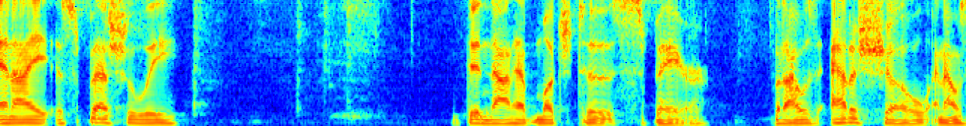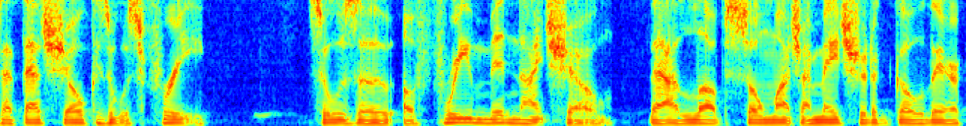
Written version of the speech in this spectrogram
And I especially did not have much to spare. But I was at a show, and I was at that show because it was free. So it was a, a free midnight show that I loved so much. I made sure to go there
